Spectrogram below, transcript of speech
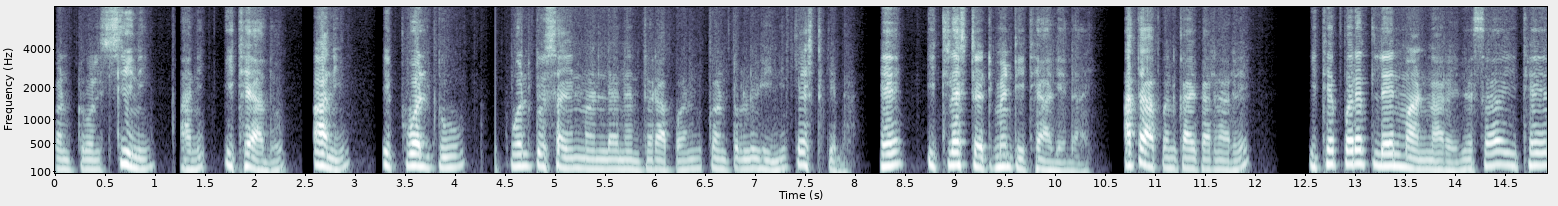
कंट्रोल सीनी आणि इथे आलो. आणि equal to equal to sign म्हणल्यानंतर आपण कंट्रोल व्हीनी पेस्ट केलं. हे इथलं स्टेटमेंट इथे आलेलं आहे. आता आपण काय करणार आहे? इथे परत लेन मांडणार आहे. जसं इथे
